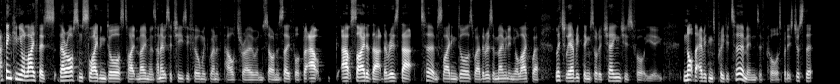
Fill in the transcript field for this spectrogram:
I think in your life there's there are some sliding doors type moments. I know it's a cheesy film with Gwyneth Paltrow and so on and so forth, but out outside of that, there is that term, sliding doors, where there is a moment in your life where literally everything sort of changes for you. Not that everything's predetermined, of course, but it's just that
